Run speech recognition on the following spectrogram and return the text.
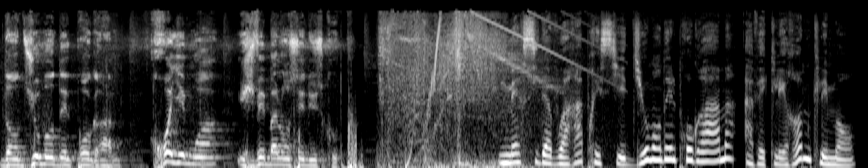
dans Diomandé le programme. Croyez-moi, je vais balancer du scoop. Merci d'avoir apprécié Diomandé le programme avec les Roms Clément.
